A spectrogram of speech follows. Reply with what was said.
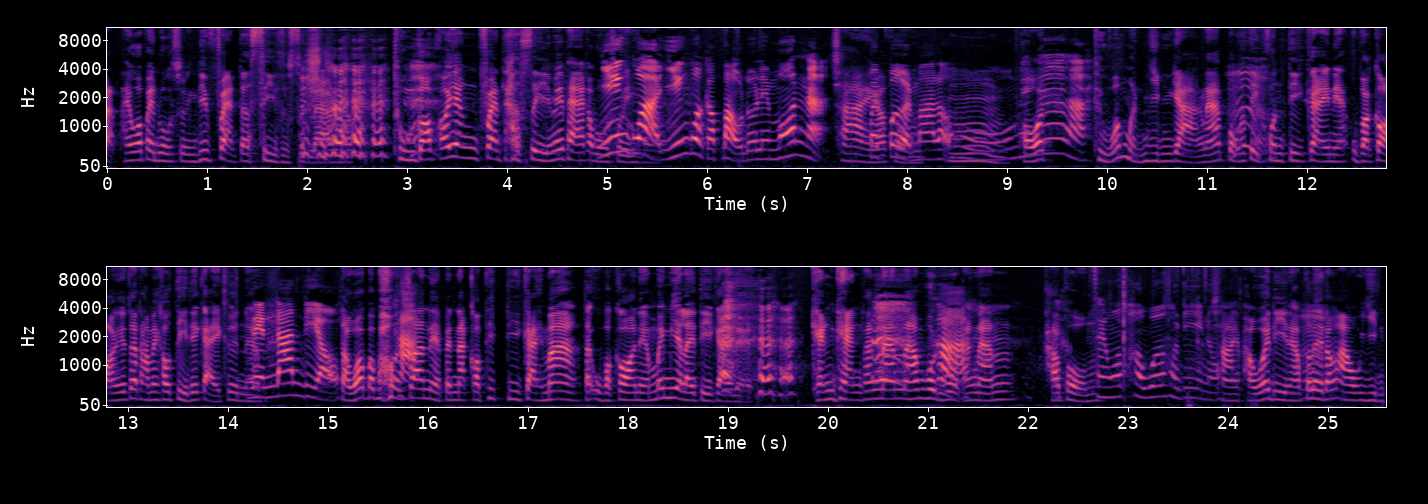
จัดให้ว่าเป็นวงสวิงที่แฟนตาซีสุดๆแล้วนะครับถุงกอล์ฟเขายังแฟนตาซีไม่แพ้กับวงสวิงยิ่งกว่ายิ่งกว่ากระเป๋าโดเรมอนน่ะใช่ไปครับเปิดผมาแล้วโอ้โหมไม่เพราะว่าน่าล่ะถือว่าเหมือนยินอย่างนะ ปกติคนตีไกลเนี่ยอุปกรณ์ก็จะทำให้เขาตีได้ไกลขึ้นนะครัเน้บนด้านเดียว แต่ว่าบาบาค่ะซันเนี่ยเป็นนักกอล์ฟที่ตีไกลมาก แต่อุปกรณ์เนี่ยไม่มีอะไรตีไกลเลย แข็งแข็งๆทั้งนั้นนะครับโหดค่ะๆทั้งนั้น ครับผมแสดงว่า power เขาดีเนาะ ใช่ power ดีนะครับ ก็เลยต้องเอาหยิน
